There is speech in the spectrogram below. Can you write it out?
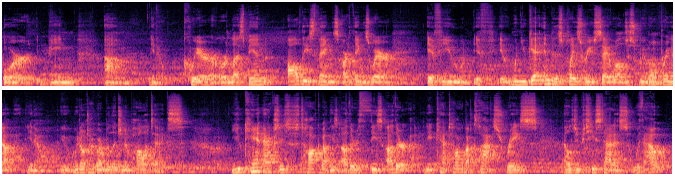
or being um, you know queer or lesbian all these things are things where if you if when you get into this place where you say well just we won't bring up you know you, we don't talk about religion and politics you can't actually just talk about these other these other you can't talk about class race lgbt status without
